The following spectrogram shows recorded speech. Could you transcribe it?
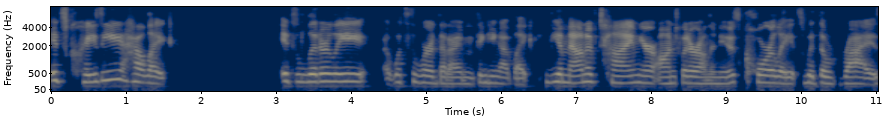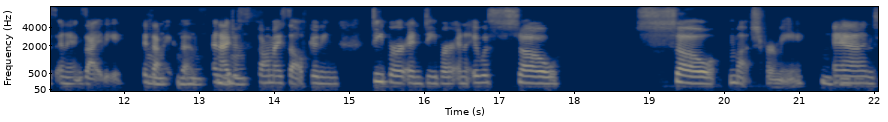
it's crazy how like it's literally uh, what's the word that i'm thinking of like the amount of time you're on twitter on the news correlates with the rise in anxiety if that Mm, makes mhm, sense and i mhm. just saw myself getting deeper and deeper and it was so so much for me Mhm. and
